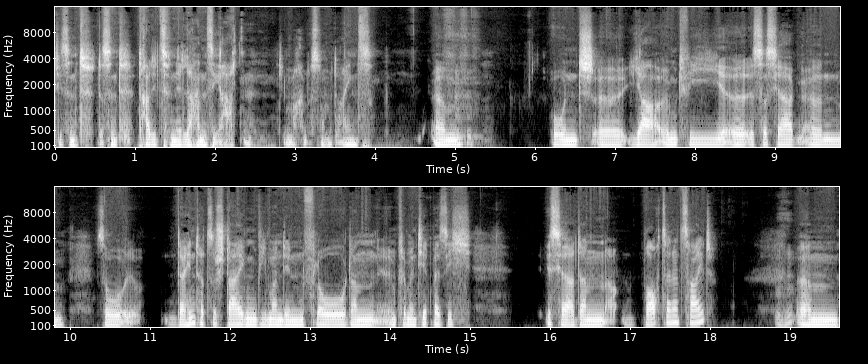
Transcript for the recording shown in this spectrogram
Die sind, das sind traditionelle Hanseaten. Die machen das noch mit eins. Ähm, Und äh, ja, irgendwie äh, ist das ja ähm, so dahinter zu steigen, wie man den Flow dann implementiert bei sich, ist ja dann, braucht seine Zeit. Mhm. Ähm,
